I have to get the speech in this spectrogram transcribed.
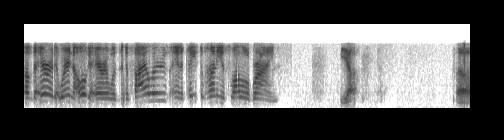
of the era that we're in, the Olga era, was the Defilers and A Taste of Honey and Swallow a Brine. Yep. Oh.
